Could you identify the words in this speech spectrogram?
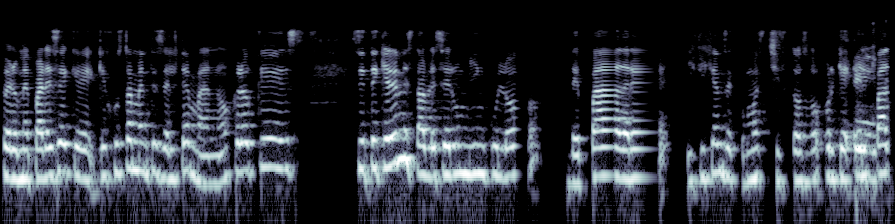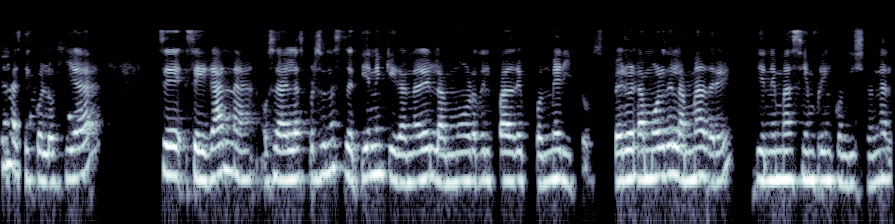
Pero me parece que, que justamente es el tema, ¿no? Creo que es si te quieren establecer un vínculo de padre, y fíjense cómo es chistoso, porque el padre en la psicología se, se, gana, o sea, las personas se tienen que ganar el amor del padre con méritos, pero el amor de la madre viene más siempre incondicional.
